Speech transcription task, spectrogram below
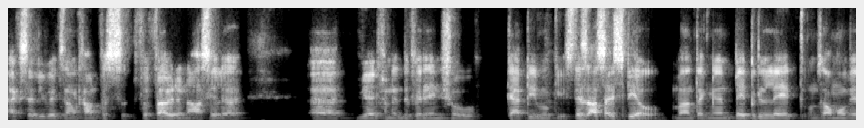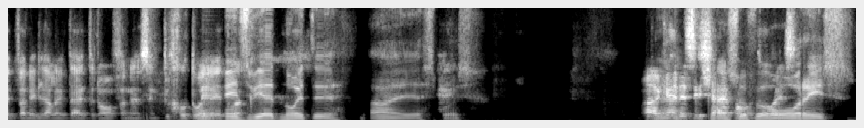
ek sou liewer dan gaan vir vir Foden as jy 'n uh meer van 'n differential capie wil kies. Dis as hy speel, want ek meen Pep Roulette, ons almal weet wat die realiteit daarvan is en Tuchel toilet. Mens weet nooit hè. Ai, yes, boys. Maar okay, ja, dis is skryf soveel horries.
